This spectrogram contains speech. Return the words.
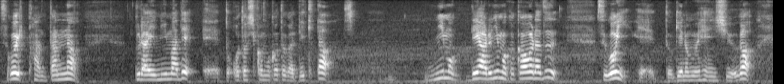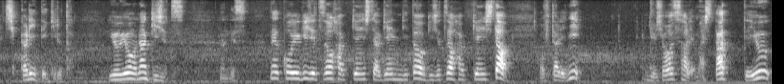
すごい簡単なぐらいにまで、えーと、落とし込むことができたにもであるにもかかわらずすごい、えーとゲノム編集がしっかりできるというような技術なんです。でこういう技術を発見した原理と技術を発見したお二人に受賞されましたっていう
